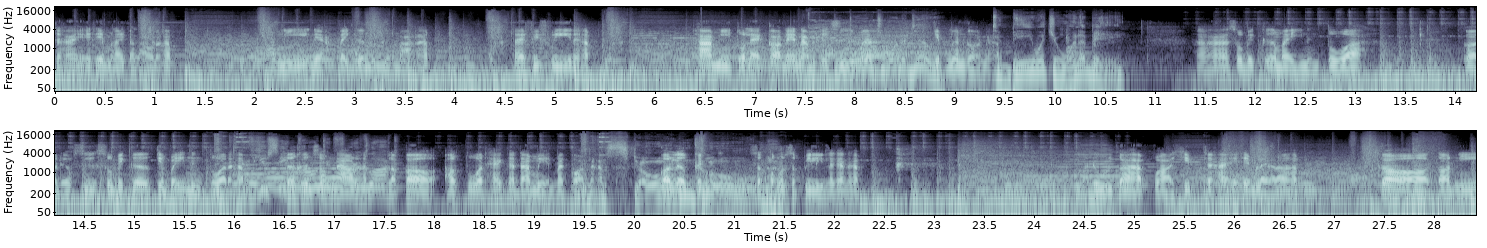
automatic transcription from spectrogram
จะให้ไอเทมอะไรกับเรานะครับ ตอนนี้เนี่ยได้เงิน 1 บาทครับ ได้ฟรีๆนะครับ ถ้ามีตัวแรกก็แนะนำให้ซื้อมาเก็บเงินก่อนนะครับ what you want to be. อ่าโซเบเกอร์มาอีกหนึ่งตัว ก็เดี๋ยวซื้อโซเบเกอร์เก็บไว้อีกหนึ่งตัวนะครับ เพื่อขึ้น 2 ดาวนะครับ แล้วก็เอาตัวแท้งกับดาเมจมาก่อนนะครับ ก็เลือกเป็นสโตนสปิริตแล้วกันนะครับ มาดูดีกว่าครับว่าคลิปจะให้ไอเทมอะไรกับเราครับ ก็ตอนนี้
